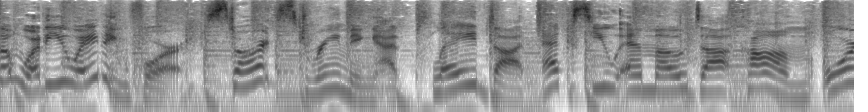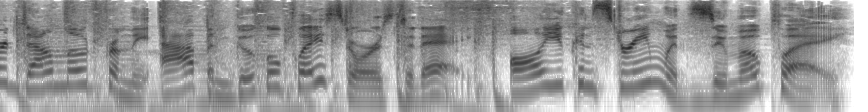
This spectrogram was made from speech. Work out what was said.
So what are you waiting for? Start streaming at play.xumo.com or download from the app and Google Play stores today. All you can stream with Xumo Play.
